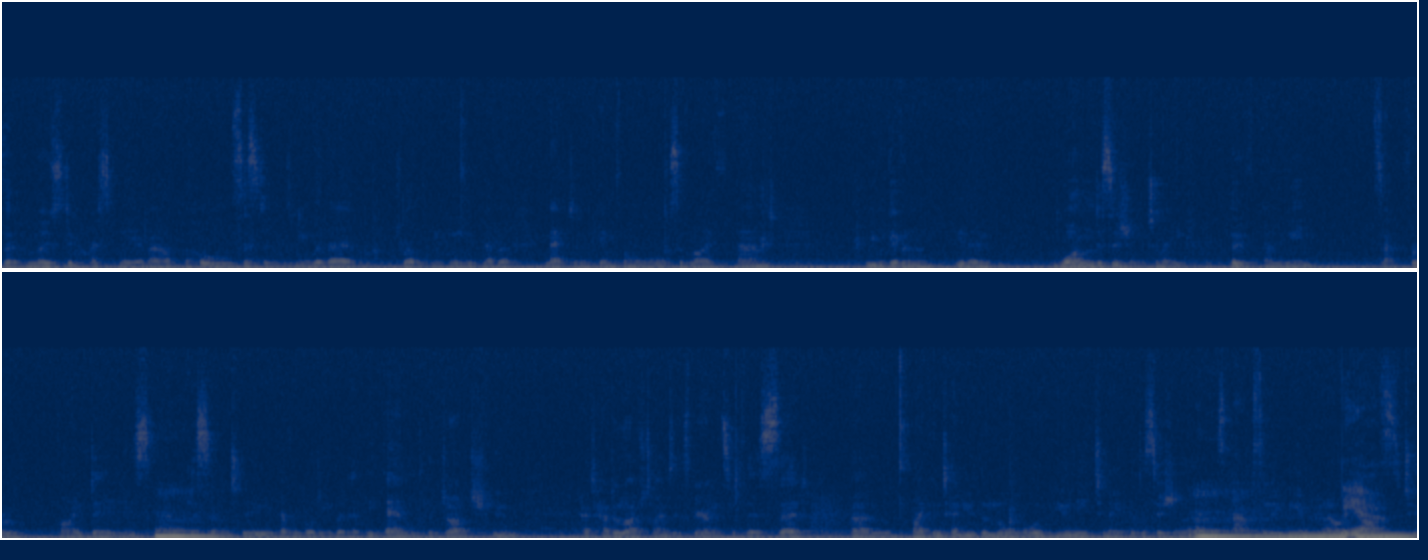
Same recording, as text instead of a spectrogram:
that most impressed me about the whole system, because we were there, 12 people who'd never met and came from all walks of life, and we were given, you know, one decision to make, both, and we sat for five days and Mm. listened to everybody. But at the end, the judge, who had had a lifetime's experience of this, said, um, I can tell you the law, you need to make the decision. And it was Mm. absolutely empowering Yeah. us to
